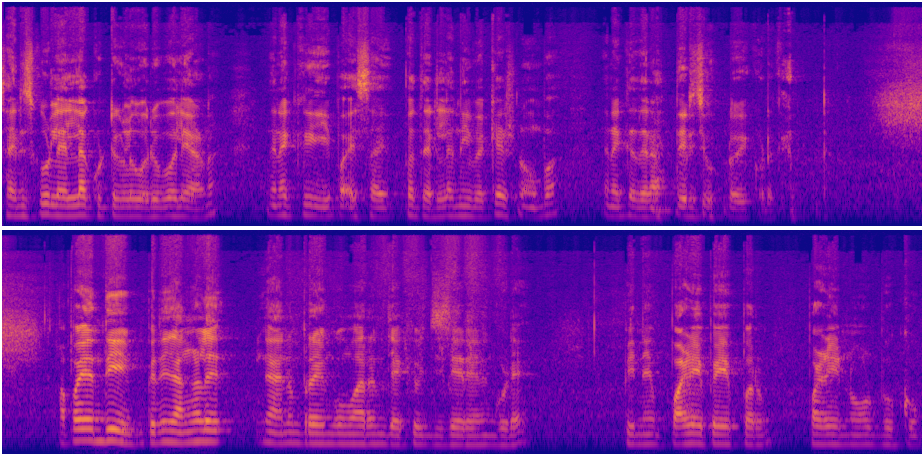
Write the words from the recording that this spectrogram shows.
സയൻസ് സ്കൂളിലെ എല്ലാ കുട്ടികളും ഒരുപോലെയാണ്. നിനക്ക് ഈ പൈസ ഇപ്പം തരില്ല. നീ വെക്കേഷൻ പോകുമ്പോൾ നിനക്ക് തരാം തിരിച്ചു കൊണ്ടുപോയി കൊടുക്കാനായിട്ട്. അപ്പോൾ എന്തു ചെയ്യും? പിന്നെ ഞങ്ങൾ ഞാനും പ്രേംകുമാറും ജക്കി വിജയചേരനും കൂടെ പിന്നെ പഴയ പേപ്പറും പഴയ നോട്ട്ബുക്കും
